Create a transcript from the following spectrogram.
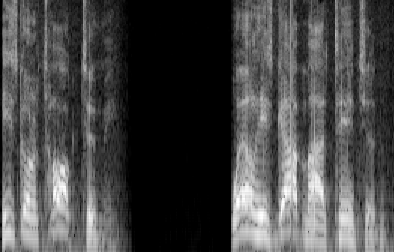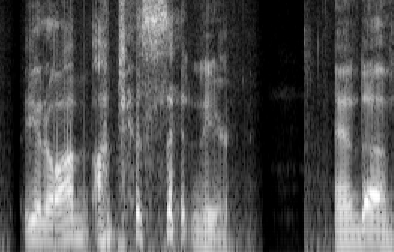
He's going to talk to me. Well, He's got my attention. You know, I'm I'm just sitting here, and um,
